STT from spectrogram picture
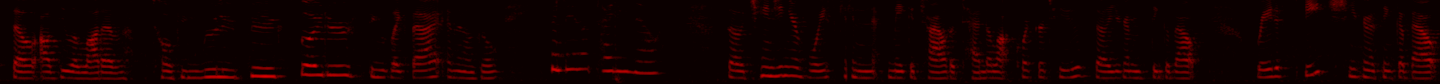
So I'll do a lot of talking really big spider, things like that. And then I'll go, it's a little tiny mouse. So changing your voice can make a child attend a lot quicker too. So you're gonna think about rate of speech, you're going to think about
